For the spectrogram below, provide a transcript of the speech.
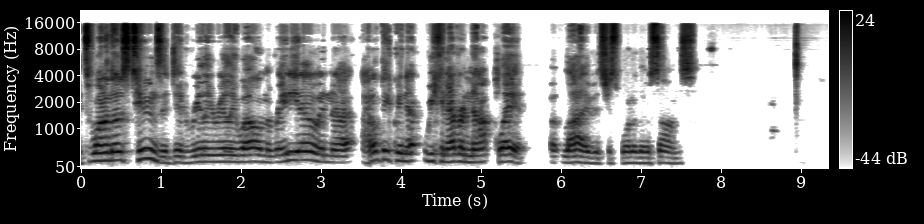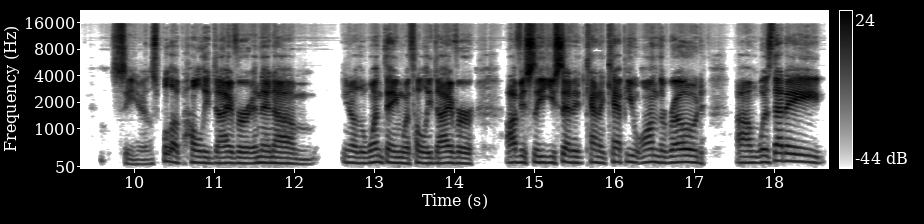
It's one of those tunes that did really really well on the radio, and uh, I don't think we ne- we can ever not play it live. It's just one of those songs. Let's see here. Let's pull up Holy Diver, and then um you know the one thing with Holy Diver, obviously you said it kind of kept you on the road. Um, was that a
